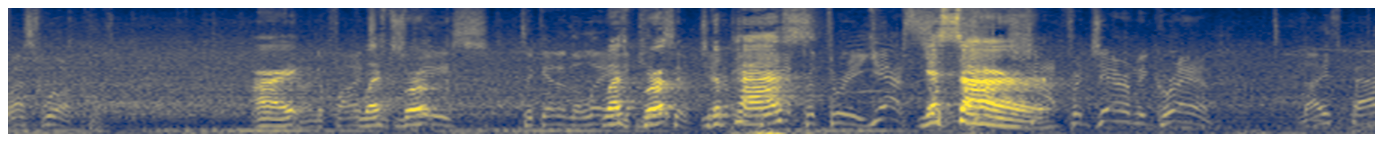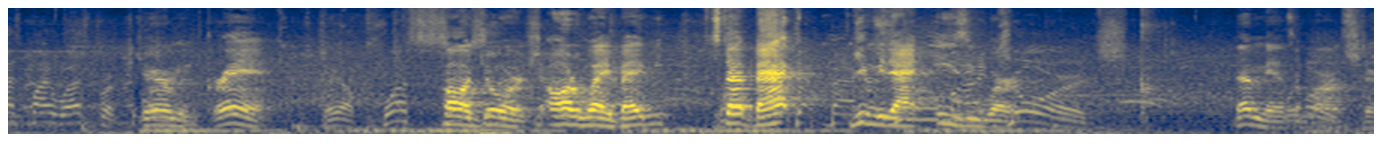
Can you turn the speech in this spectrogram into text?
Westbrook All right. trying to find Westbrook. space to get in the lane. Westbrook, the pass. Yes. Yes, sir. Jerami Grant. Nice pass by Westbrook. Jerami Grant. They are plus Paul. George. All the way, baby. Step back. Give me that easy work. George. That man's a monster.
